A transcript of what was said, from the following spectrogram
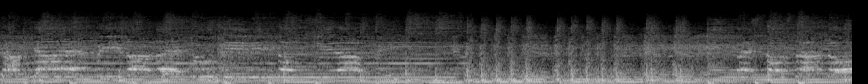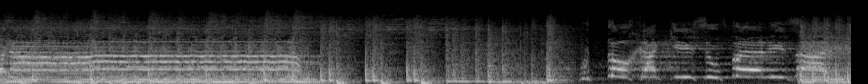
Καμιά ελπίδα δεν του δίνει aqui chufanizar.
